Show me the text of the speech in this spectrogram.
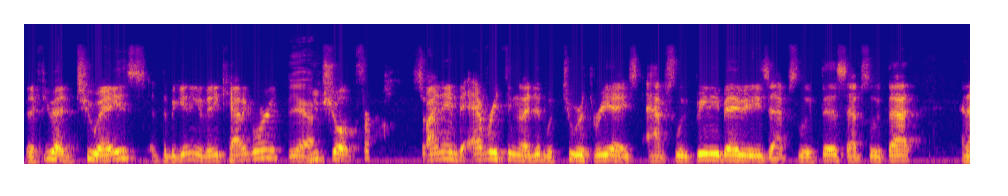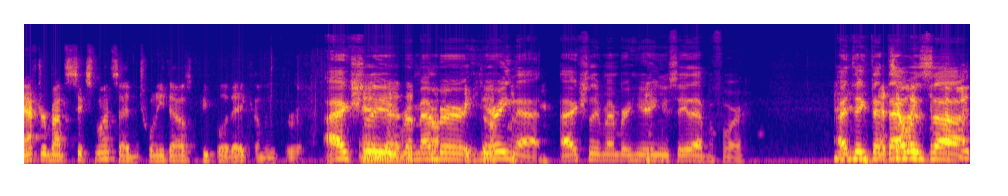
that if you had two A's at the beginning of any category, yeah. you'd show up first. So I named everything that I did with two or three A's: absolute Beanie Babies, absolute this, absolute that. And after about six months, I had 20,000 people a day coming through. I actually and, uh, remember how I kicked hearing off. that. I actually remember hearing you say that before. I think that that was uh,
